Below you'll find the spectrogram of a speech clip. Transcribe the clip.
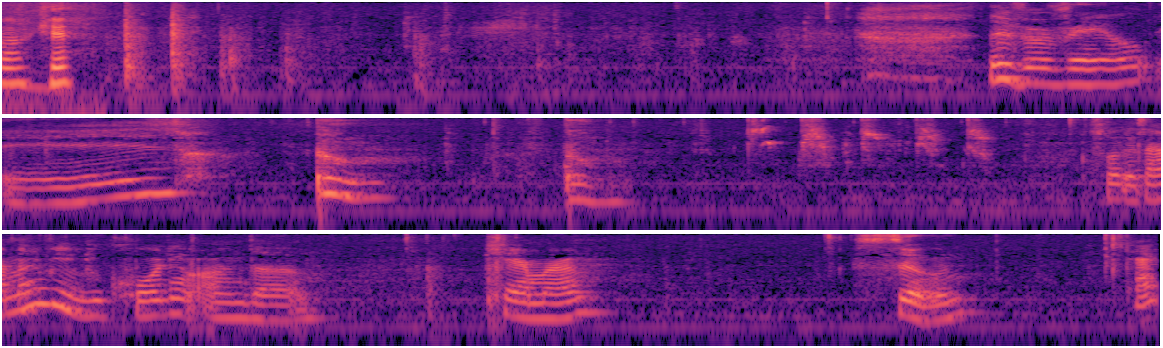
Okay. The reveal is boom, boom. Guys, I'm gonna be recording on the camera soon. Okay?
